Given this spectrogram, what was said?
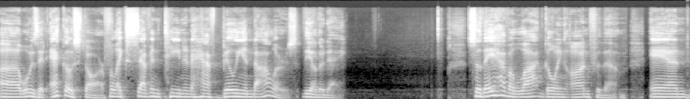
uh, what was it, EchoStar for like $17.5 billion the other day. So they have a lot going on for them and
